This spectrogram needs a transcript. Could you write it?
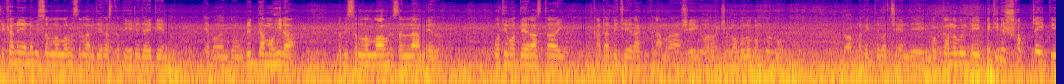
যেখানে নবী সাল্লা সাল্লাম যে রাস্তা দিয়ে হেঁটে যাইতেন এবং একদম বৃদ্ধা মহিলা নবী সাল্লাহ সাল্লামের পথিমধ্যে রাস্তায় কাটা বিছিয়ে রাখতেন, আমরা সেই ঘর হিসেবে অবলোকন করব। তো আপনারা দেখতে পাচ্ছেন যে মক্কা নগরীতে পৃথিবীর সবচাইতে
